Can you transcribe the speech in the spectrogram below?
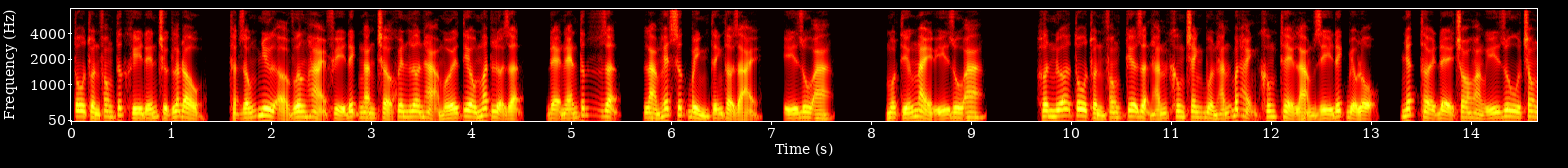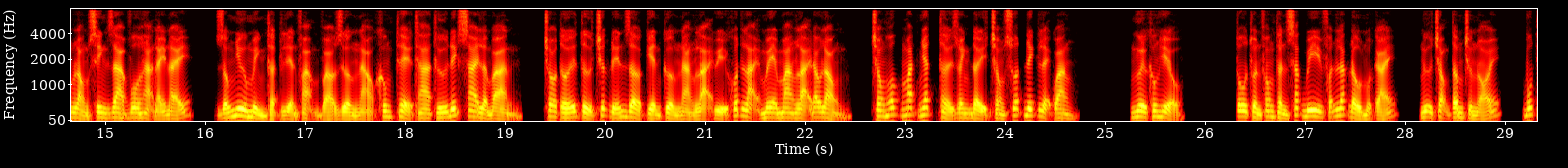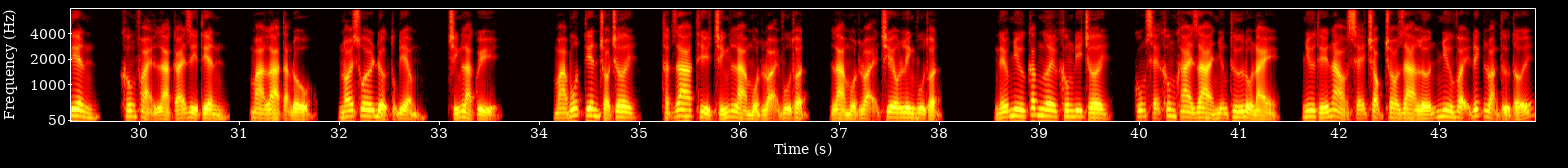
Tô thuần phong tức khí đến trực lắc đầu, thật giống như ở vương hải phỉ đích ngăn trở khuyên lơn hạ mới tiêu mất lửa giận, đè nén tức giận, làm hết sức bình tĩnh thở dài, ý du a. Một tiếng này ý du a. Hơn nữa tô thuần phong kia giận hắn không tranh buồn, hắn bất hạnh không thể làm gì đích biểu lộ, nhất thời để cho hoàng ý du trong lòng sinh ra vô hạn áy náy giống như mình thật liền phạm vào giường nào không thể tha thứ đích sai lầm bàn, cho tới từ trước đến giờ kiên cường nàng lại hủy khuất lại mê mang lại đau lòng, trong hốc mắt nhất thời doanh đầy trong suốt đích lệ quang. Ngươi không hiểu. Tô thuần phong thần sắc bi vẫn lắc đầu một cái, ngự trọng tâm trường nói, bút tiên, không phải là cái gì tiên, mà là tạm đồ, nói xuôi được tục điểm, chính là quỷ. Mà bút tiên trò chơi, thật ra thì chính là một loại vu thuật, là một loại chiêu linh vu thuật. Nếu như các ngươi không đi chơi, cũng sẽ không khai ra những thứ đồ này, như thế nào sẽ chọc cho ra lớn như vậy đích loạn tử tới?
